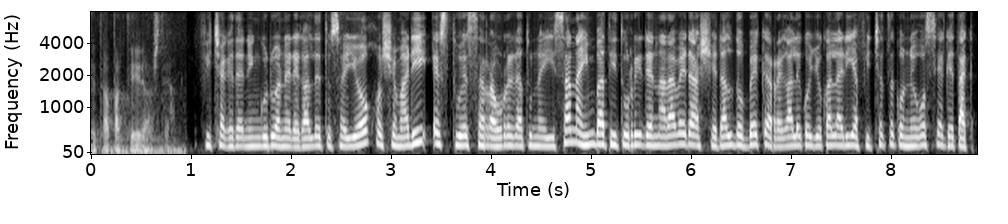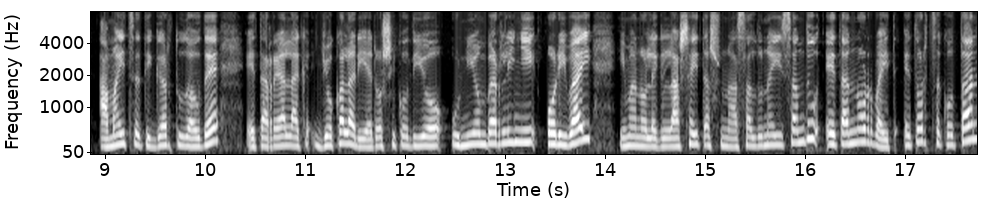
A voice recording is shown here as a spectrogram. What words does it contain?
eta partida irabaztea. Fitxaketen inguruan ere galdetu zaio, Jose Mari, ez du ezer aurreratu nahi izan, hainbat iturriren arabera Xeraldo Becker regaleko jokalaria fitxatzeko negoziaketak amaitzetik gertu daude, eta realak jokalari erosiko dio Union Berlini hori bai, imanolek lasaitasuna azaldu nahi izan du, eta norbait etortzekotan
